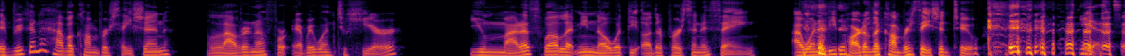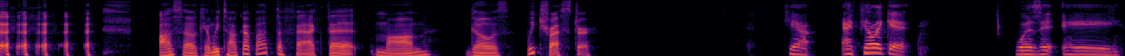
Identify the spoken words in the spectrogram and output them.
if you're going to have a conversation loud enough for everyone to hear, you might as well let me know what the other person is saying. I want to be part of the conversation too. Yes. Also, can we talk about the fact that mom goes, We trust her? Yeah, I feel like it was it a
